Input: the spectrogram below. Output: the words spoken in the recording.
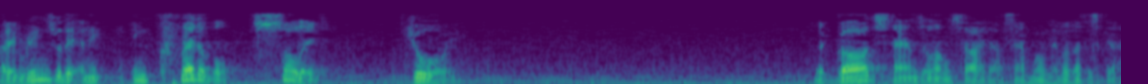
But it brings with it an incredible, solid joy that God stands alongside us and will never let us go.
